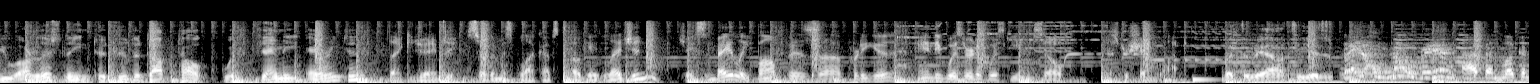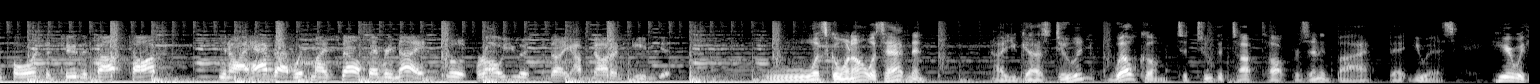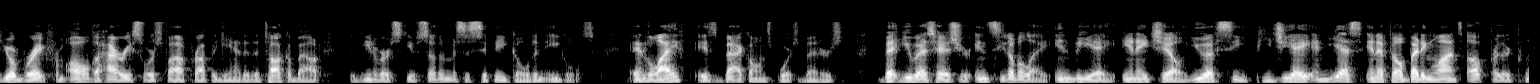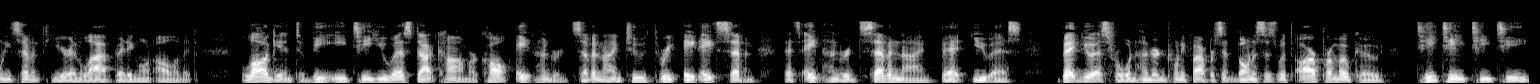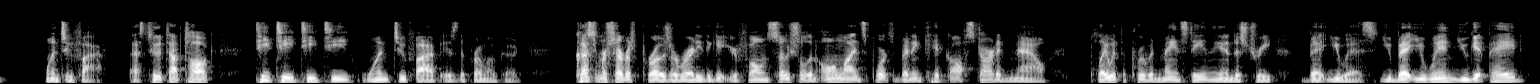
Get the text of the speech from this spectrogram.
You are listening to To the Top Talk with Jamie Arrington. Thank you, Jamesy. Southern Miss Black Ops tailgate legend, Jason Bailey. Bump is uh, pretty good. And the Wizard of Whiskey himself, Mr. Shane Lott. But the reality is, They don't know, man. I've been looking forward to To the Top Talk. You know, I have that with myself every night. Look, for all you listen today, I'm not an idiot. What's going on? What's happening? How you guys doing? Welcome to To the Top Talk presented by BetUS. Here with your break from all the high resource 5 propaganda to talk about the University of Southern Mississippi Golden Eagles. And life is back on sports betters. BetUS has your NCAA, NBA, NHL, UFC, PGA, and yes, NFL betting lines up for their 27th year and live betting on all of it. Log in to betus.com or call 800-792-3887. That's 800-79-BET-US. BetUS for 125% bonuses with our promo code TTTT125. That's to the top talk. TTTT125 is the promo code. Customer service pros are ready to get your phone, social, and online sports betting kickoff started now. Play with the proven mainstay in the industry, BetUS. You bet you win, you get paid.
